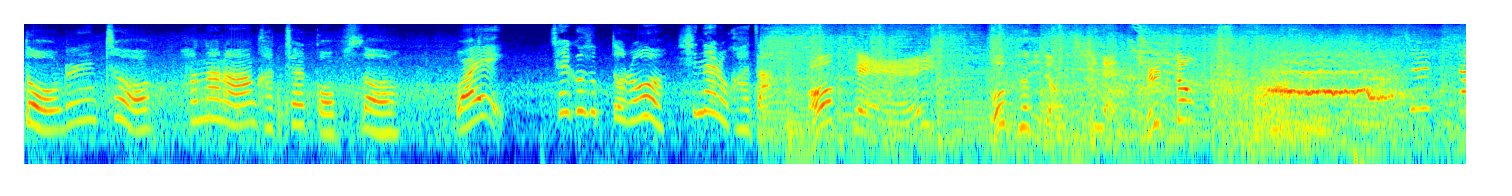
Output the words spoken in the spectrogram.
또 어른인 척 하나랑 같이 할 거 없어. 와이, 최고 속도로 시내로 가자. 오케이. 목표 지점 시내 출동. 출동!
